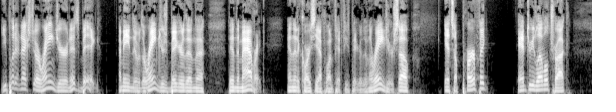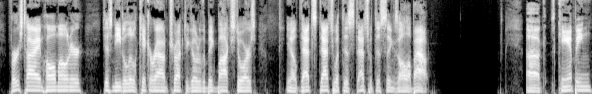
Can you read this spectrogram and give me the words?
you put it next to a Ranger, and it's big. I mean, the, the Ranger's bigger than the than the Maverick, and then of course the F one fifty is bigger than the Ranger. So it's a perfect entry level truck. First time homeowner, just need a little kick around truck to go to the big box stores. You know, that's that's what this that's what this thing's all about. Uh, camping,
